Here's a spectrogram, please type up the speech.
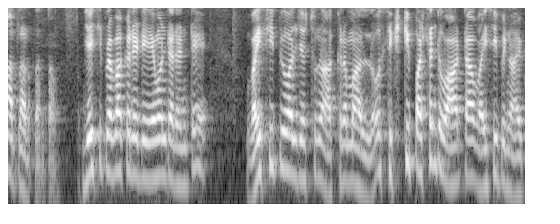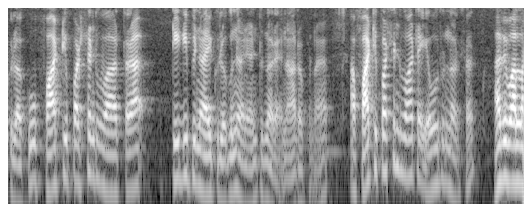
మాట్లాడుతుంటాం. జేసీ ప్రభాకర్ రెడ్డి ఏమంటారంటే వైసీపీ వాళ్ళు చేస్తున్న అక్రమాల్లో సిక్స్టీ పర్సెంట్ వాటా వైసీపీ నాయకులకు ఫార్టీ పర్సెంట్ వాటా టీడీపీ నాయకులకు అని అంటున్నారు ఆయన ఆరోపణ. ఆ ఫార్టీ పర్సెంట్ వాటా ఎవరున్నారు సార్? అది వాళ్ళ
